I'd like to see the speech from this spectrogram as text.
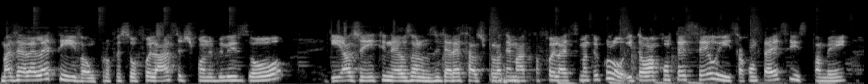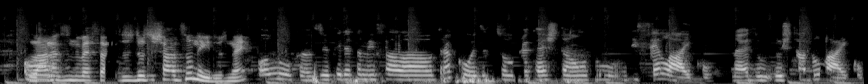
mas ela é letiva. O professor foi lá, se disponibilizou e a gente, né, os alunos interessados pela temática, foi lá e se matriculou. Então aconteceu isso, acontece isso também Ô, lá nas universidades dos Estados Unidos, né? Ô Lucas, eu queria também falar outra coisa sobre a questão do, de ser laico, né, do, do Estado laico.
